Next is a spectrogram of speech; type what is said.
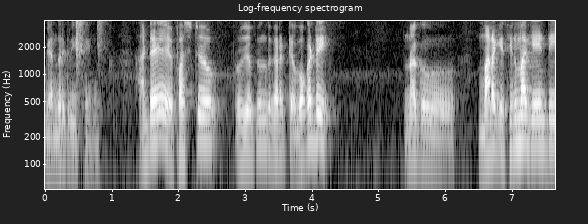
మీ అందరికి రీచ్ అయింది? అంటే ఫస్ట్ నువ్వు చెప్పింది కరెక్టే ఒకటి నాకు మనకి సినిమాకి ఏంటి?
